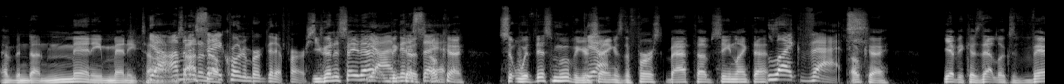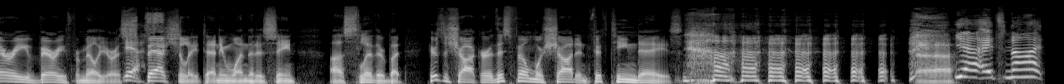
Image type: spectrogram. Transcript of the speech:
have been done many many times. Yeah, I'm going to say. Cronenberg did it first. You're going to say that? Yeah, I'm gonna because say it. okay. So with this movie, you're Yeah. saying is the first bathtub scene like that? like that. Okay. Yeah, because that looks very, very familiar, Yes. especially to anyone that has seen uh, Slither. But here's a shocker: this film was shot in 15 days. Yeah, it's not.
